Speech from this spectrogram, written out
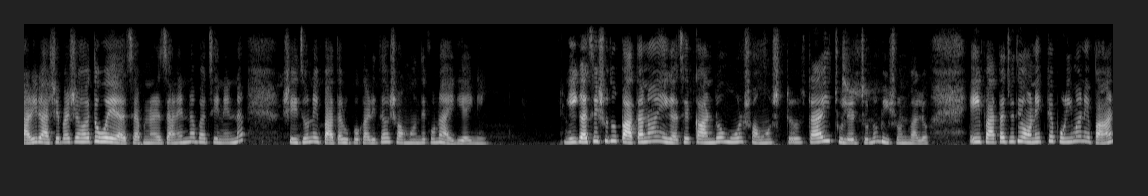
বাড়ির আশেপাশে হয়তো হয়ে আছে আপনারা জানেন না বা চেনেন না। সেই জন্য এই পাতার উপকারিতা সম্বন্ধে কোনো আইডিয়াই নেই। এই গাছের শুধু পাতা নয়, এই গাছের কাণ্ড, মূল সমস্তটাই চুলের জন্য ভীষণ ভালো। এই পাতা যদি অনেকটা পরিমাণে পান,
